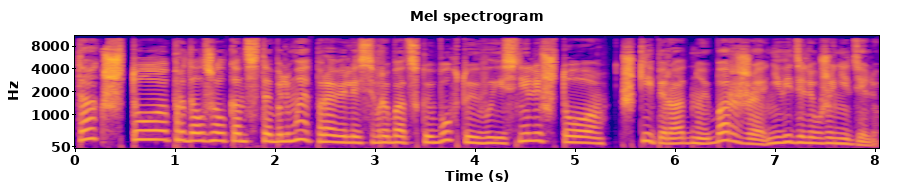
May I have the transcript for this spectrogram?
«Так что», — продолжал констебль, — «мы отправились в рыбацкую бухту и выяснили, что шкипера одной баржи не видели уже неделю.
